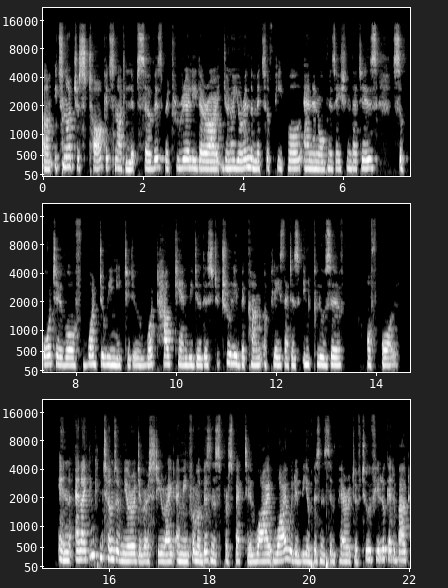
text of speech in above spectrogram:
Um, it's not just talk, it's not lip service, but really there are, you know, you're in the midst of people and an organization that is supportive of what do we need to do? What, how can we do this to truly become a place that is inclusive of all? And and I think in terms of neurodiversity, right? I mean, from a business perspective, why why would it be a business imperative too? If you look at about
